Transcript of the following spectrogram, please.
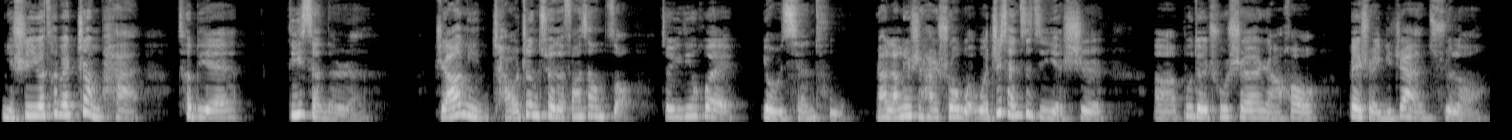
你是一个特别正派、特别 decent 的人，只要你朝正确的方向走，就一定会有前途。”然后梁律师还说：“我我之前自己也是，呃，部队出身，然后背水一战去了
